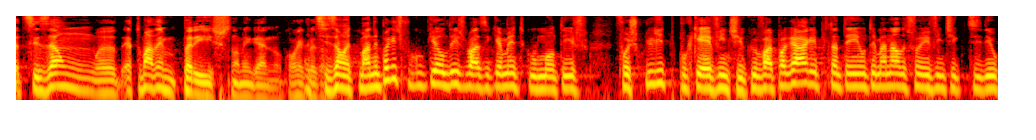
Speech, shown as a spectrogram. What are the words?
a decisão uh, é tomada em Paris, se não me engano. Qualquer coisa. A decisão é tomada em Paris, porque o que ele diz basicamente é que o Montijo foi escolhido porque é a Vinci que o vai pagar e, portanto, em última análise, foi a Vinci que decidiu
